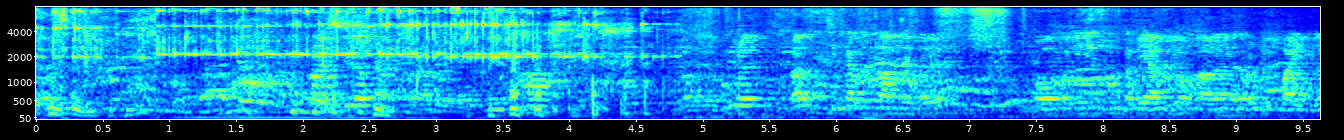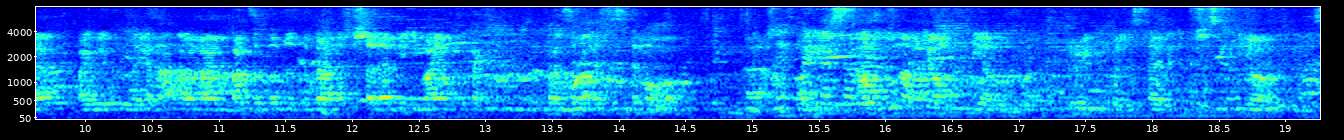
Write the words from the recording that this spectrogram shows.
kawiarnią, ale robią bajgle, bajgle królejana, ale mają bardzo dobrze dobrane przelewy i mają to tak pracowane systemowo. E, Oni z Alduna piątki albo trójki korzystają takie wszystkie chwilowe, więc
